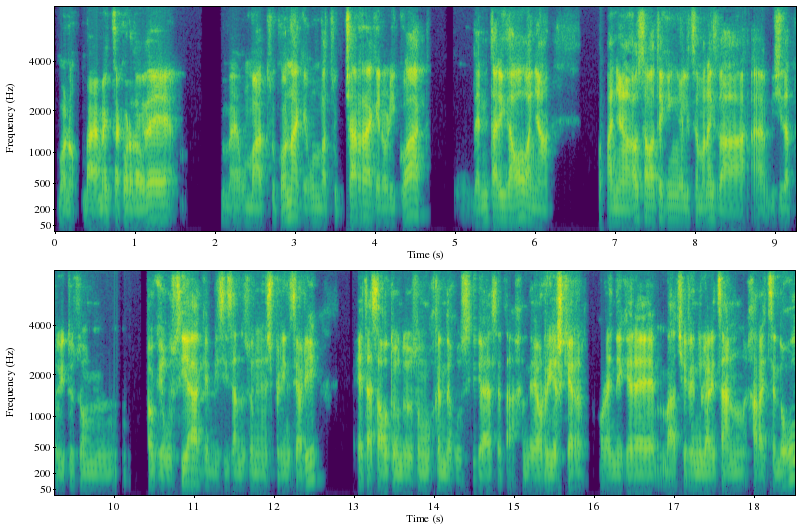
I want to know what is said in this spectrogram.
bueno, ba, emaitzak hor daude, egun batzuk onak, egun batzuk txarrak, erorikoak, denetarik dago, baina baina gauza batekin gelditzen banaiz, ba, bisitatu dituzun toki guztiak, bizi izan duzun esperientzia hori, eta ezagutu duzun jende guztia, ez? Eta jende horri esker oraindik ere ba, txirrindularitzan jarraitzen dugu,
